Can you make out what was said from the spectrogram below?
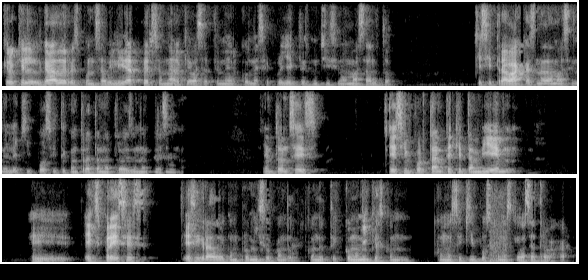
creo que el grado de responsabilidad personal que vas a tener con ese proyecto es muchísimo más alto que si trabajas nada más en el equipo, si te contratan a través de una empresa. Entonces, es importante que también eh, expreses ese grado de compromiso cuando, cuando te comunicas con, con los equipos con los que vas a trabajar.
